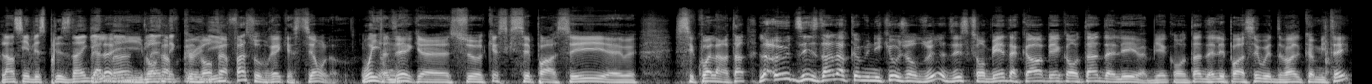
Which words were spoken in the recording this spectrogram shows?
l'ancien vice-président également. ils, vont faire, ils, vont faire, face aux vraies questions. là. Oui, C'est-à-dire que sur qu'est-ce qui s'est passé, euh, c'est quoi l'entente? Là, eux disent dans leur communiqué aujourd'hui, ils disent qu'ils sont bien d'accord, bien contents d'aller euh, bien contents d'aller passer devant le comité.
